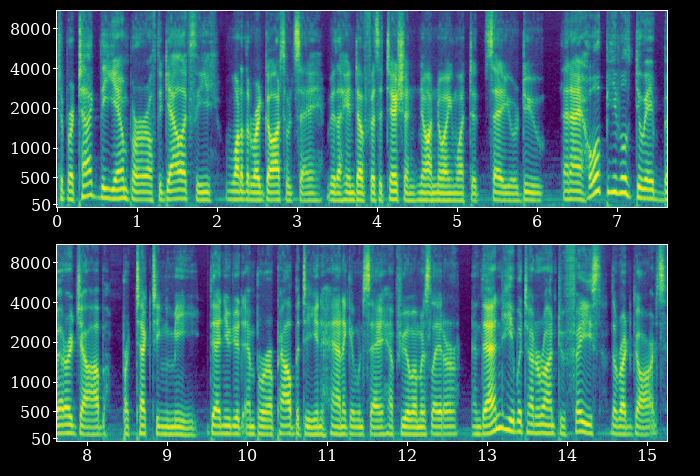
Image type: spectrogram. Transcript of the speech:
To protect the Emperor of the Galaxy, one of the Red Guards would say, with a hint of hesitation, not knowing what to say or do. Then I hope you will do a better job protecting me than you did Emperor Palpatine, Anakin would say a few moments later. And then he would turn around to face the Red Guards,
